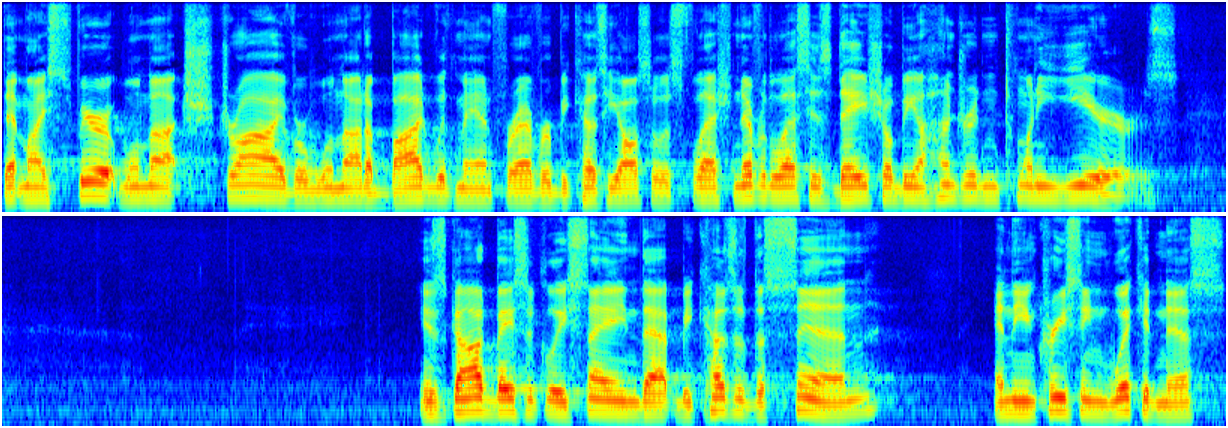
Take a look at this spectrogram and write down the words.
that my spirit will not strive or will not abide with man forever because he also is flesh. Nevertheless, his day shall be 120 years. Is God basically saying that because of the sin and the increasing wickedness,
